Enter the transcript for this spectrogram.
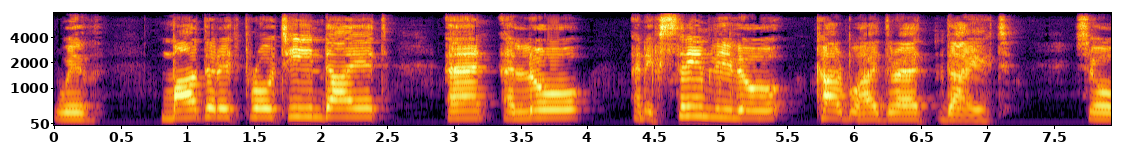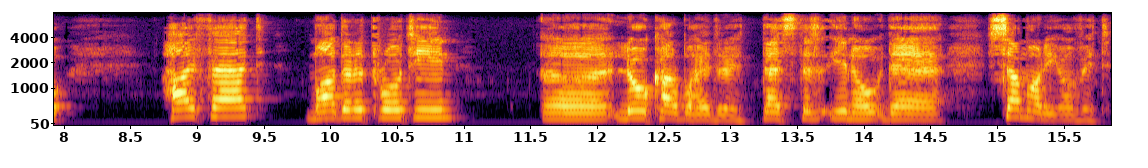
with moderate protein diet and a low, an extremely low carbohydrate diet. So, high-fat, moderate protein, uh, low carbohydrate. That's the you know the summary of it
